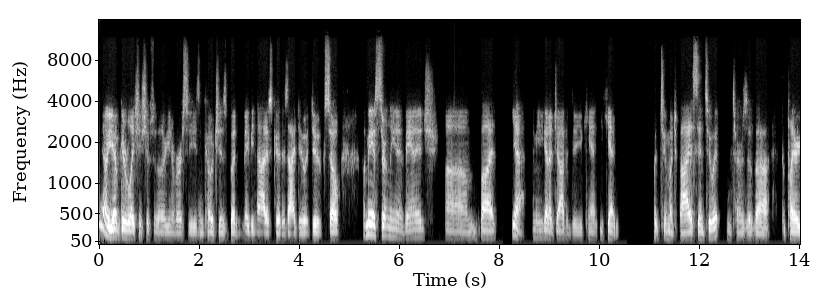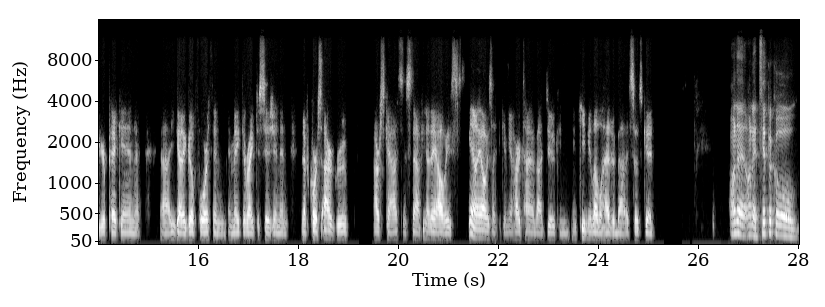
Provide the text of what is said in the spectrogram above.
you know, you have good relationships with other universities and coaches, but maybe not as good as I do at Duke. So, I mean, it's certainly an advantage. Um, but yeah, I mean, you got a job to do. You can't, you can't put too much bias into it in terms of uh, the player you're picking. Uh, you got to go forth and, and, make the right decision. And, and of course, our group, our scouts and stuff, you know, they always, you know, they always like to give me a hard time about Duke and, and keep me level headed about it. So it's good. On a on a typical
